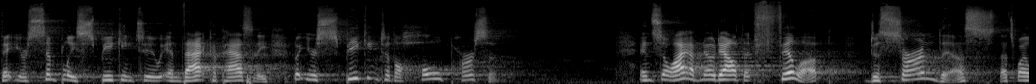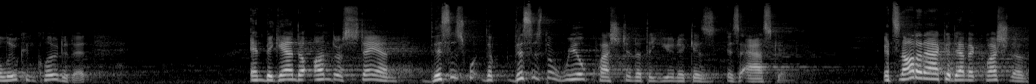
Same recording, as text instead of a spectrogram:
that you're simply speaking to in that capacity, but you're speaking to the whole person. And so I have no doubt that Philip discerned this, that's why Luke included it, and began to understand this is, what the, this is the real question that the eunuch is, is asking. It's not an academic question of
